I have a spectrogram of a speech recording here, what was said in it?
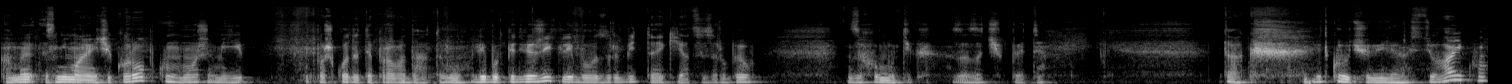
А ми, знімаючи коробку, можемо її пошкодити провода. Тому либо підв'яжіть, либо от зробіть так, як я це зробив. За хомутик зачепити. Так, відкручую я ось цю гайку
